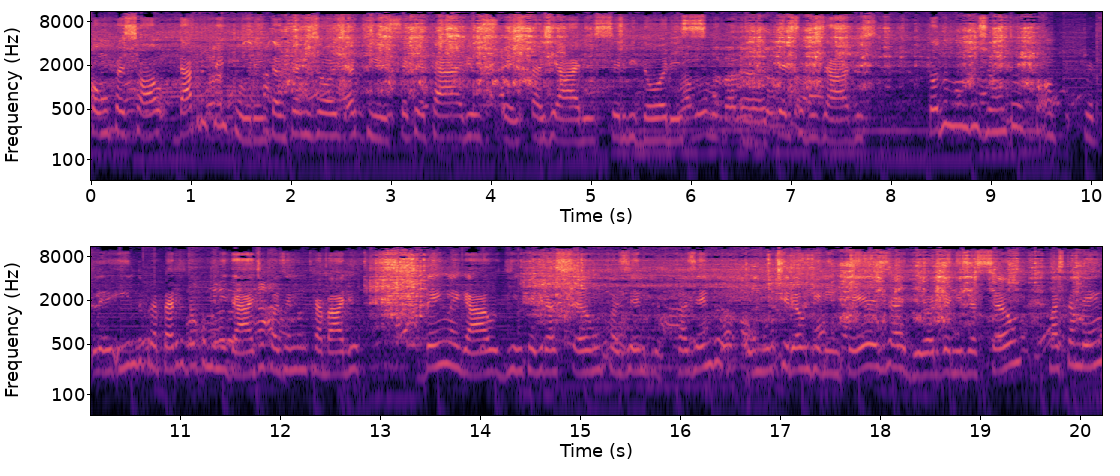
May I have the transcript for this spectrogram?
com o pessoal da Prefeitura. Então temos hoje aqui secretários, estagiários, servidores, uh, terceirizados, todo mundo junto, indo para perto da comunidade, fazendo um trabalho bem legal de integração, fazendo, fazendo um mutirão de limpeza, de organização, mas também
